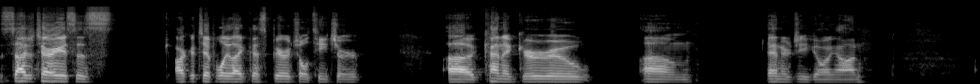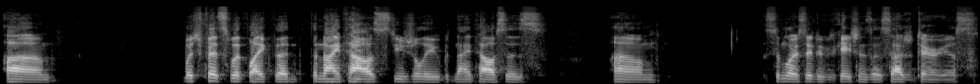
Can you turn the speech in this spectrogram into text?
Sagittarius is archetypally like a spiritual teacher, uh, kind of guru um, energy going on, um, which fits with like the the ninth house. Usually, ninth houses um, similar significations as Sagittarius.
